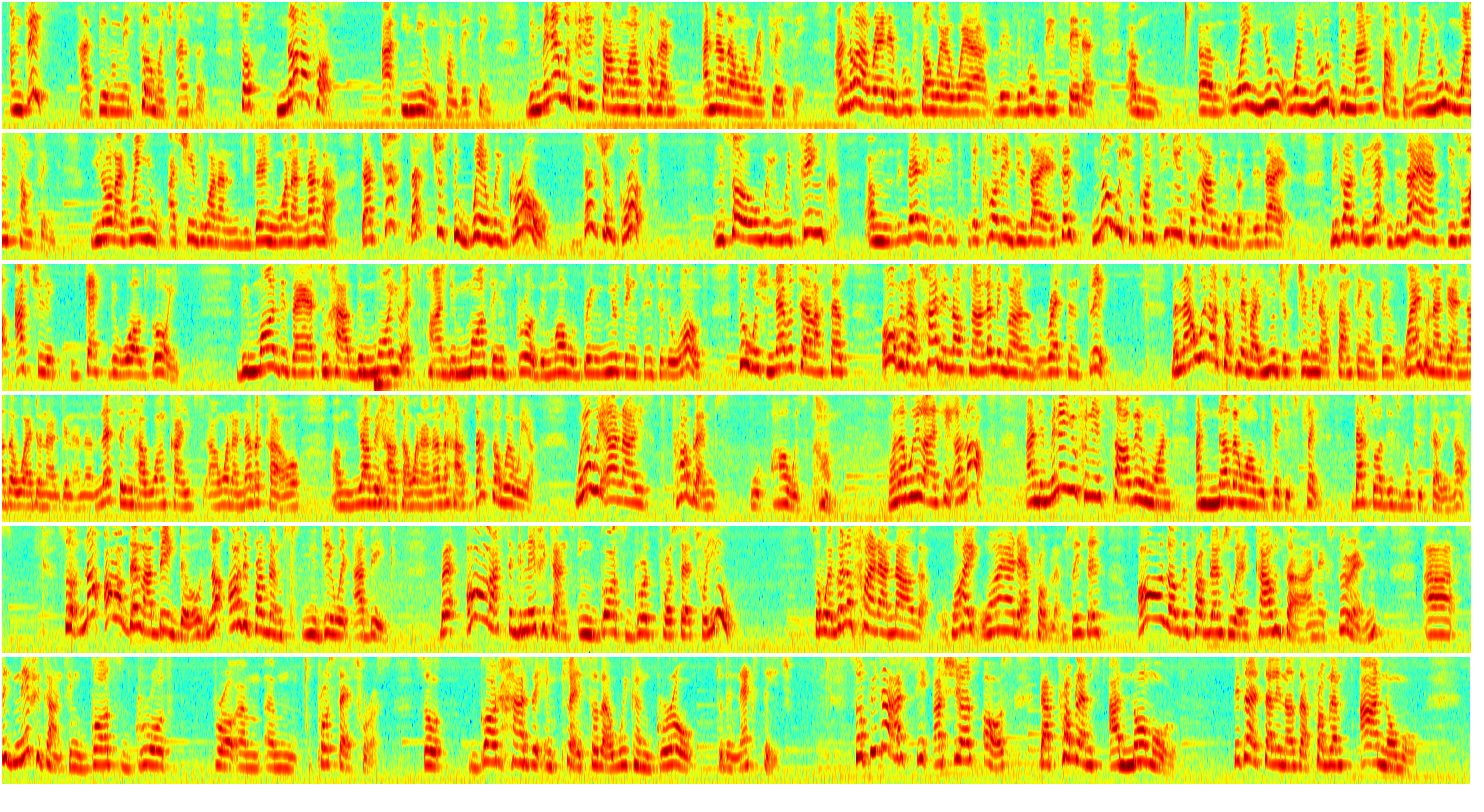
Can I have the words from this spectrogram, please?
And this has given me so much answers. So none of us are immune from this thing. The minute we finish solving one problem, another one will replace it. I know I read a book somewhere where the, the book did say that um, um, when you when you demand something, when you want something, you know, like when you achieved one and you then you want another, that just that's just the way we grow. That's just growth. And so we, we think um, then it, it, they call it desire. It says, no, we should continue to have these desires because the desires is what actually gets the world going the more desires you have, the more you expand, the more things grow, the more we bring new things into the world. So we should never tell ourselves, oh, but I've had enough now, let me go and rest and sleep. But now we're not talking about you just dreaming of something and saying, why don't I get another, why don't I get another? Let's say you have one car, I want another car, or um, you have a house, I want another house. That's not where we are. Where we are now is problems will always come, whether we like it or not. And the minute you finish solving one, another one will take its place. That's what this book is telling us. So not all of them are big though. Not all the problems you deal with are big. But all are significant in God's growth process for you. So we're going to find out now that why why are there problems? So he says all of the problems we encounter and experience are significant in God's growth pro, um, um, process for us. So God has it in place so that we can grow to the next stage. So Peter assures us that problems are normal. Peter is telling us that problems are normal.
